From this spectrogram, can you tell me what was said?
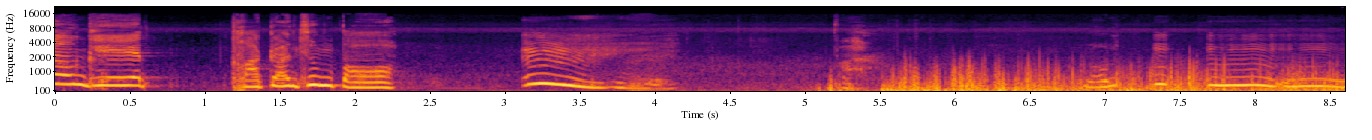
นองเขต ขาดการเชื่อมต่อ อืมไปร้อนอืมอืมอืม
